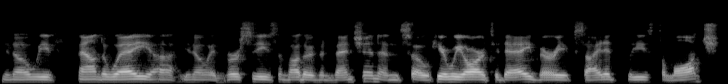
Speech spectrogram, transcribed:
you know we've found a way. Uh, you know adversity is the mother of invention, and so here we are today, very excited, pleased to launch.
